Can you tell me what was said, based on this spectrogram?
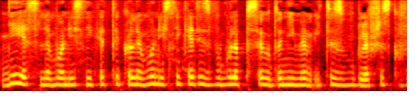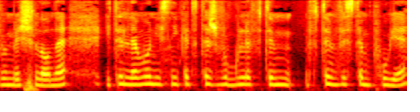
nie jest Lemony Snicket, tylko Lemony Snicket jest w ogóle pseudonimem i to jest w ogóle wszystko wymyślone. I ten Lemony Snicket też w ogóle w tym, w tym występuje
